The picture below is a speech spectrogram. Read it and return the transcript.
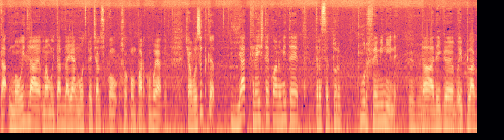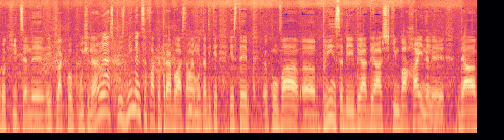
dar mă uit la, m-am uitat la ea în mod special să o, să o compar cu băiatul. Și am văzut că ea crește cu anumite trăsături pur feminine. Uh-huh. Da, adică îi plac rochițele, îi plac păpușile. Dar nu i-a spus nimeni să facă treaba asta mai mult. Adică este uh, cumva uh, prinsă de ideea de a schimba hainele, de a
